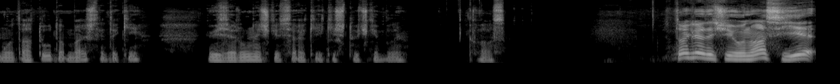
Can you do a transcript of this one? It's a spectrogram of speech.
От, а тут, там, бачите, такі візеруночки всякі, які штучки були. Клас. Так, глядачі, у нас є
